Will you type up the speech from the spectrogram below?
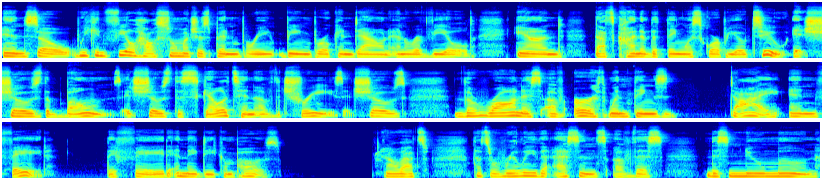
And so we can feel how so much has been being broken down and revealed. And that's kind of the thing with scorpio too. It shows the bones. It shows the skeleton of the trees. It shows the rawness of earth when things die and fade. They fade and they decompose. Now that's that's really the essence of this this new moon.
